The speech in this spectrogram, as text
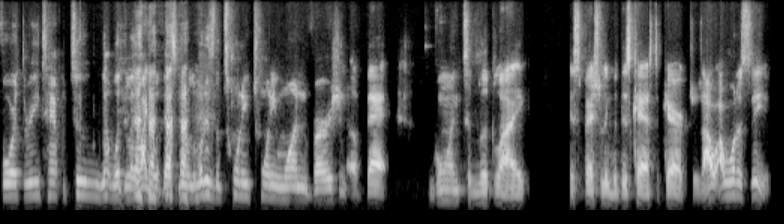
four three Tampa two. What like what that's what is the 2021 version of that going to look like? especially with this cast of characters. I, I want to see it.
